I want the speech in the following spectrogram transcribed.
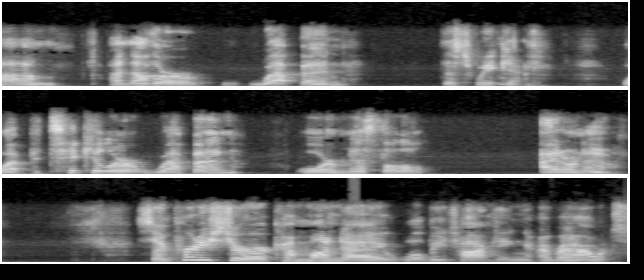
um, another weapon this weekend. What particular weapon or missile? I don't know. So I'm pretty sure come Monday we'll be talking about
